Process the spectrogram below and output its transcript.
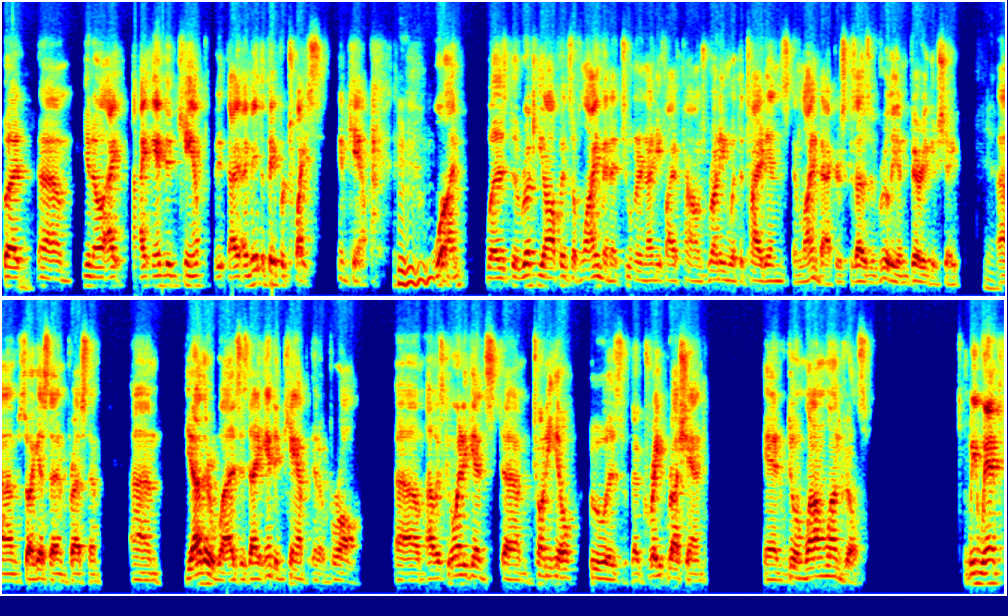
But um, you know, I I ended camp. I, I made the paper twice in camp. One was the rookie offensive lineman at 295 pounds running with the tight ends and linebackers because I was really in very good shape. Yeah. Um, so I guess that impressed them. Um, the other was is that I ended camp in a brawl. Um, I was going against um, Tony Hill, who was a great rush end, and doing one-on-one drills. We went,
